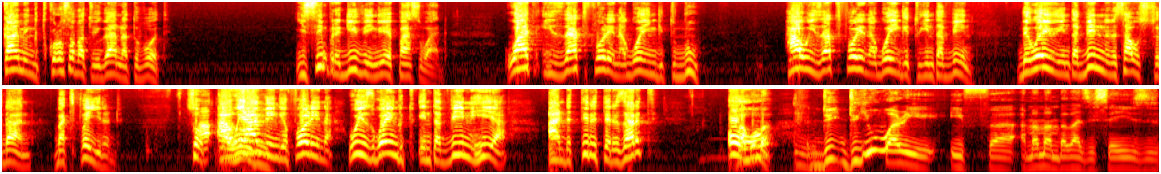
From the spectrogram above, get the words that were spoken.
coming to cross over to Uganda to vote. He's simply giving you a password. What is that foreigner going to do? How is that foreigner going to intervene? The way you intervened in South Sudan, but failed. So I- I are we having having a foreigner who is going to intervene here and tilt the result? Or Aguma, do, do you worry if uh, Amama Mbabazi says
